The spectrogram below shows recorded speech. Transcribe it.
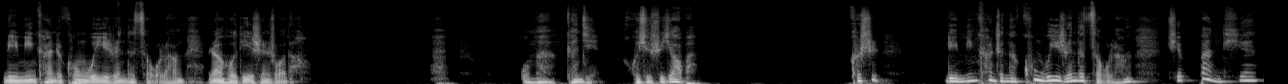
李明看着空无一人的走廊，然后低声说道。我们赶紧回去睡觉吧。可是李明看着那空无一人的走廊，却半天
